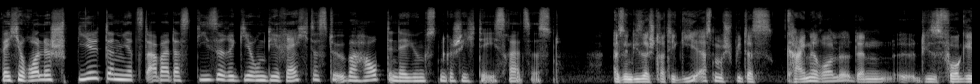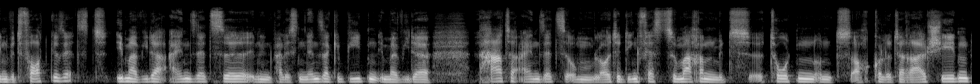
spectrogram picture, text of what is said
Welche Rolle spielt denn jetzt aber, dass diese Regierung die rechteste überhaupt in der jüngsten Geschichte Israels ist? Also in dieser Strategie erstmal spielt das keine Rolle, denn äh, dieses Vorgehen wird fortgesetzt. Immer wieder Einsätze in den Palästinensergebieten, immer wieder harte Einsätze, um Leute dingfest zu machen mit äh, Toten und auch Kollateralschäden.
